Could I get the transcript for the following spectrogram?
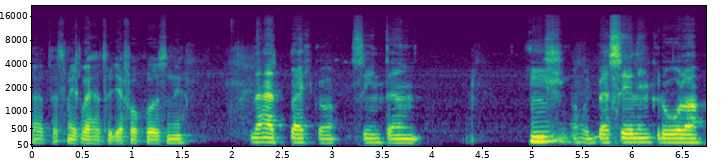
Tehát ezt még lehet ugye fokozni. De hát plegyka szinten Hm. is, ahogy beszélünk róla,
